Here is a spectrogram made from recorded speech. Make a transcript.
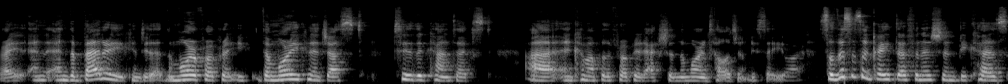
right? And, and the better you can do that, the more appropriate, you, the more you can adjust to the context, uh, and come up with appropriate action, the more intelligent we say you are. So, this is a great definition because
